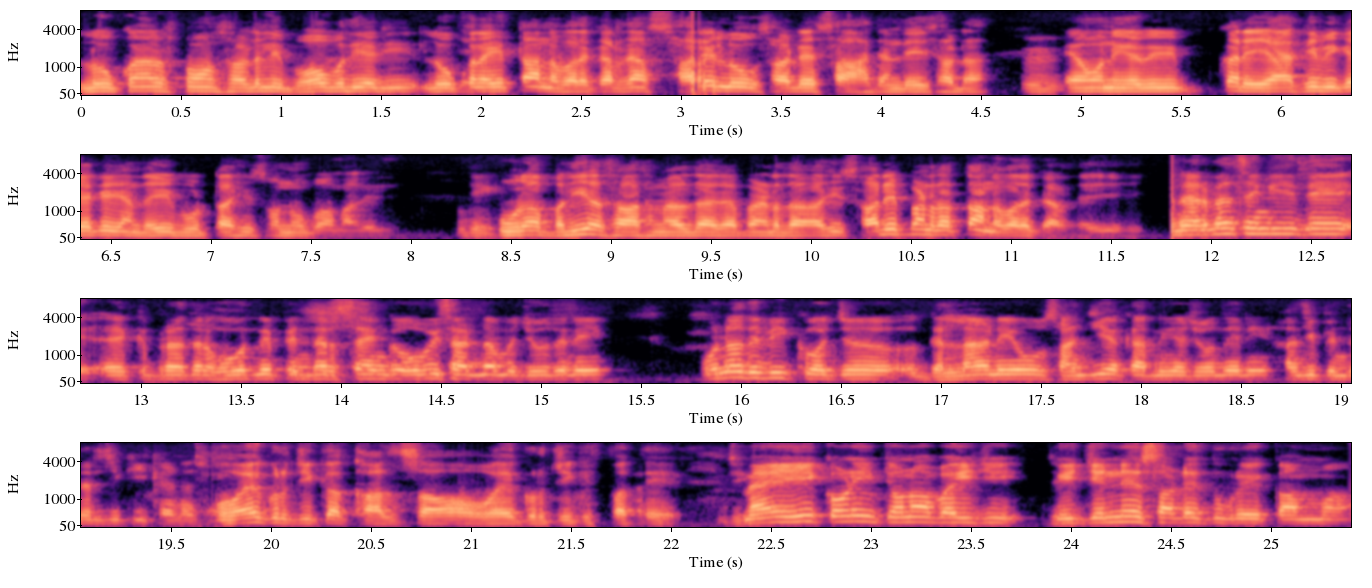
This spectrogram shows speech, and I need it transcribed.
ਲੋਕਾਂ ਦਾ ਰਿਸਪੌਂਸ ਸਾਡੇ ਲਈ ਬਹੁਤ ਵਧੀਆ ਜੀ। ਲੋਕਾਂ ਦਾ ਅਸੀਂ ਧੰਨਵਾਦ ਕਰਦੇ ਹਾਂ। ਸਾਰੇ ਲੋਕ ਸਾਡੇ ਸਾਥ ਦਿੰਦੇ ਜੀ ਸਾਡਾ। ਹੂੰ। ਐਉਂ ਨਹੀਂ ਗਾ ਵੀ ਘਰੇ ਆ ਕੇ ਵੀ ਕਹਿ ਕੇ ਜਾਂਦੇ ਵੀ ਵੋਟਾਂ ਅਸੀਂ ਤੁਹਾਨੂੰ ਪਾਵਾਂਗੇ ਜੀ। ਜੀ। ਪੂਰਾ ਵਧੀਆ ਸਾਥ ਮਿਲਦਾ ਹੈਗਾ ਪਿੰਡ ਦਾ। ਅਸੀਂ ਸਾਰੇ ਪਿੰਡ ਦਾ ਧੰਨਵਾਦ ਕਰਦੇ ਜੀ। ਨਰਮਲ ਸਿੰਘ ਜੀ ਦੇ ਇੱਕ ਬ੍ਰਦਰ ਹੋਰ ਨੇ ਪਿੰਦਰ ਸਿੰਘ ਉਹ ਵੀ ਸਾਡੇ ਨਾਲ ਮੌਜੂਦ ਨੇ। ਉਹਨਾਂ ਦੇ ਵੀ ਕੁਝ ਗੱਲਾਂ ਨੇ ਉਹ ਸਾਂਝੀਆਂ ਕਰਨੀਆਂ ਚਾਹੁੰਦੇ ਨੇ। ਹਾਂਜੀ ਪਿੰਦਰ ਜੀ ਕੀ ਕਹਿਣਾ ਚਾਹੁੰਦੇ? ਵਾਹਿਗੁਰੂ ਜੀ ਕਾ ਖਾਲਸਾ ਵਾਹਿਗੁਰੂ ਜੀ ਕੀ ਫਤਿਹ। ਮੈਂ ਇਹ ਕਹਿਣੀ ਚਾਹੁੰਦਾ ਬਾਈ ਜੀ ਵੀ ਜਿੰਨੇ ਸਾਡੇ ਦੂਰੇ ਕੰਮ ਆ।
